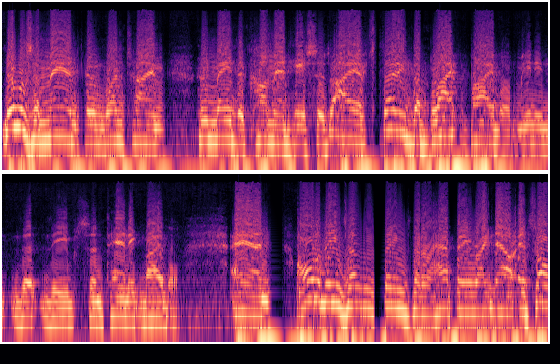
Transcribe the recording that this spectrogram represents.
There was a man who one time who made the comment, he says, I have studied the black Bible, meaning the, the satanic Bible. And all of these other things that are happening right now, it's all...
